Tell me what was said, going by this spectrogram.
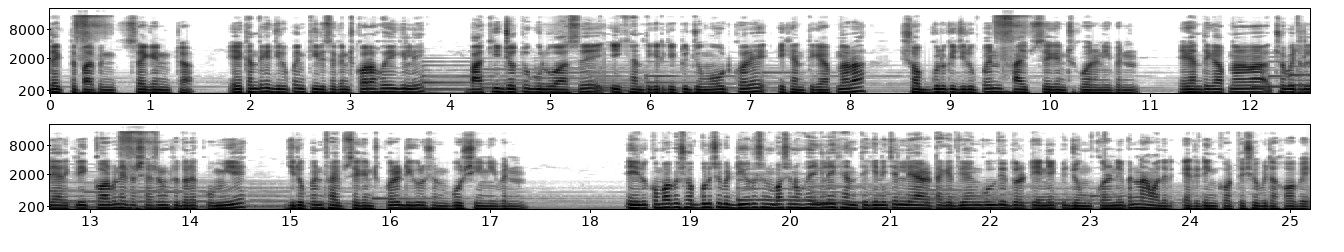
দেখতে পারবেন সেকেন্ডটা এখান থেকে জিরো পয়েন্ট থ্রি সেকেন্ড করা হয়ে গেলে বাকি যতগুলো আছে, এখান থেকে এটাকে একটু জুম আউট করে, এখান থেকে আপনারা সবগুলোকে জিরো পয়েন্ট ফাইভ সেকেন্ড করে নেবেন। এখান থেকে আপনারা ছবিটা লেয়ারে ক্লিক করবেন, এটা শেষ অংশ ধরে কমিয়ে জিরো পয়েন্ট ফাইভ সেকেন্ড করে ডিউরেশন বসিয়ে নেবেন। এইরকমভাবে সবগুলো ছবি ডিউরেশন বসানো হয়ে গেলে এখান থেকে নিচের লেয়ারটাকে দুই আঙ্গুল দিয়ে ধরে টেনে একটু জুম করে নেবেন না, আমাদের এডিটিং করতে সুবিধা হবে।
